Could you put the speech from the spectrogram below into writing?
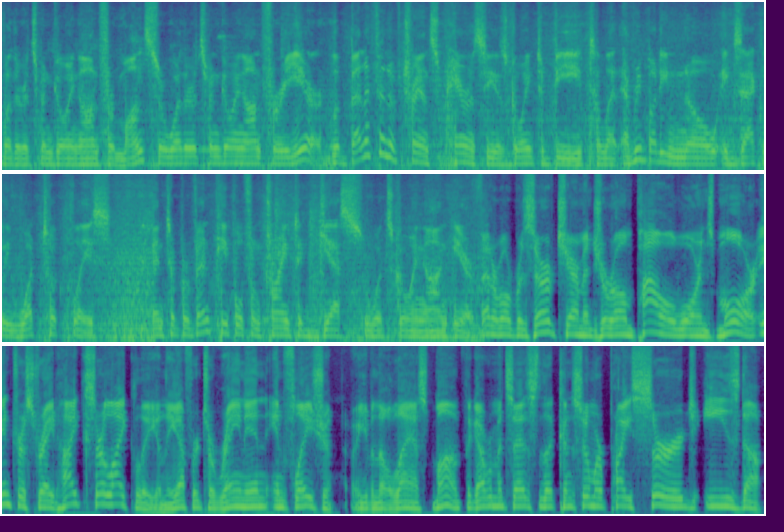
whether it's been going on for months or whether it's been going on for a year. The benefit of transparency is going to be to let everybody know exactly what took place and to prevent people from trying to guess what's going on here. Federal Reserve Chairman Jerome Powell warns more interest rate hikes are likely in the effort to rein in inflation, even though last month the government says the consumer price surge eased up.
